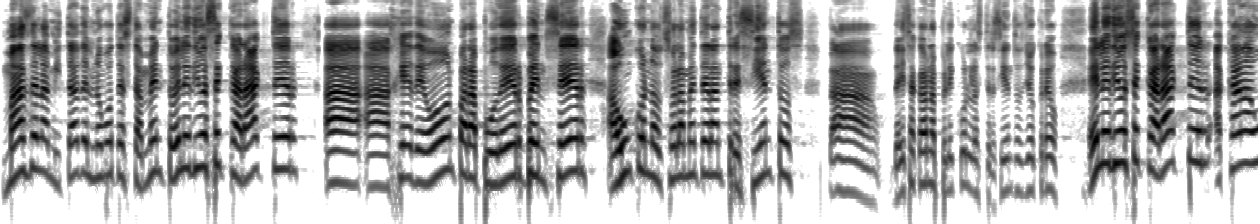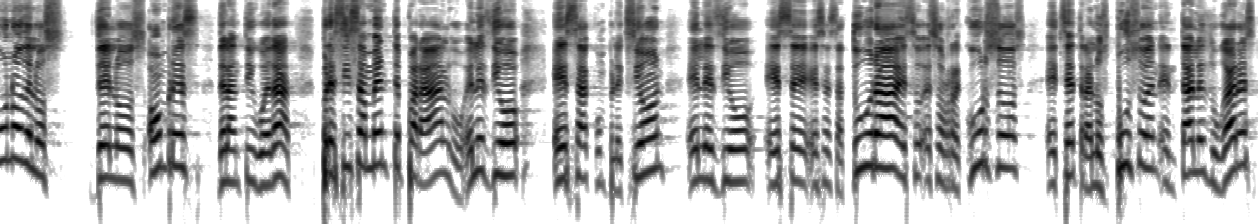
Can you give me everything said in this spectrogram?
más de la mitad del Nuevo Testamento. Él le dio ese carácter a, Gedeón para poder vencer, aún cuando solamente eran 300, ah, de ahí sacaron la película los 300 yo creo. Él le dio ese carácter a cada uno de los de los hombres de la antigüedad, precisamente para algo. Él les dio esa complexión, Él les dio ese, esa estatura, esos recursos, etcétera. Los puso en, en tales lugares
